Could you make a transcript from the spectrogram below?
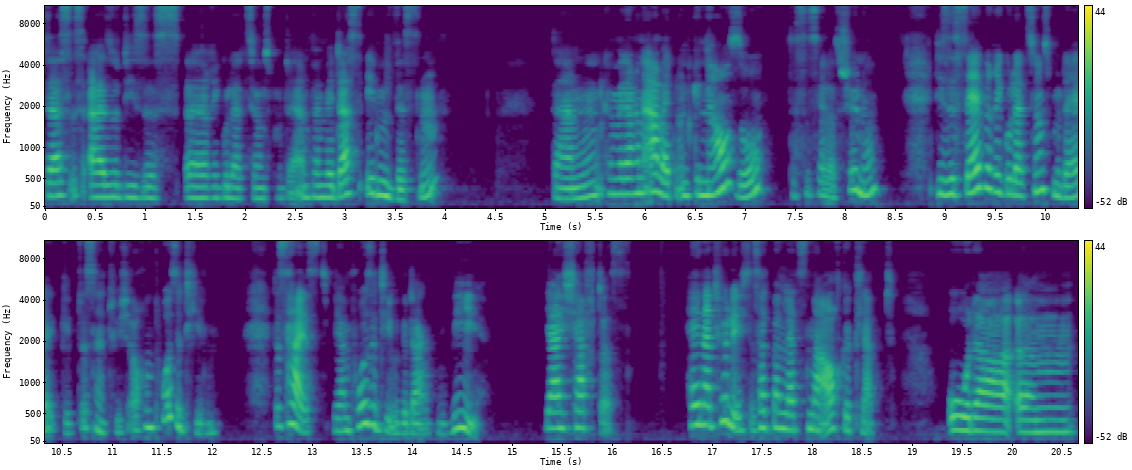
das ist also dieses äh, Regulationsmodell. Und wenn wir das eben wissen, dann können wir daran arbeiten. Und genauso, das ist ja das Schöne, dieses selbe Regulationsmodell gibt es natürlich auch im Positiven. Das heißt, wir haben positive Gedanken wie, ja, ich schaffe das. Hey, natürlich, das hat beim letzten Mal auch geklappt. Oder ähm,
